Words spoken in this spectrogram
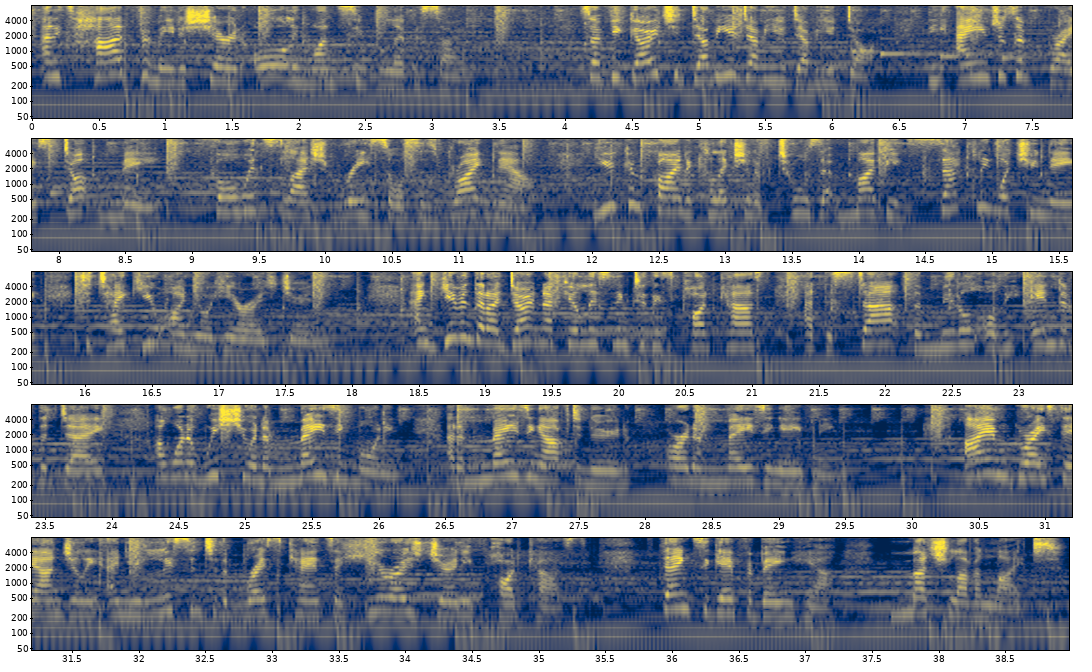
And it's hard for me to share it all in one simple episode. So if you go to www.theangelsofgrace.me forward slash resources right now, you can find a collection of tools that might be exactly what you need to take you on your hero's journey. And given that I don't know if you're listening to this podcast at the start, the middle, or the end of the day, I want to wish you an amazing morning, an amazing afternoon, or an amazing evening. I am Grace DeAngeli, and you listen to the Breast Cancer Hero's Journey podcast. Thanks again for being here. Much love and light.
